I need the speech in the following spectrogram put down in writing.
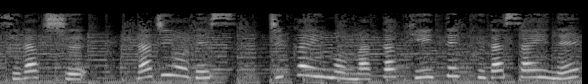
スラッシュ、ラジオです。次回もまた聞いてくださいね。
